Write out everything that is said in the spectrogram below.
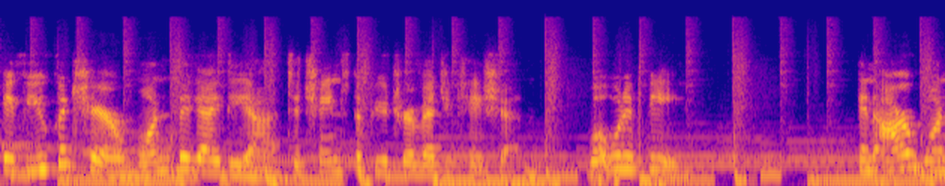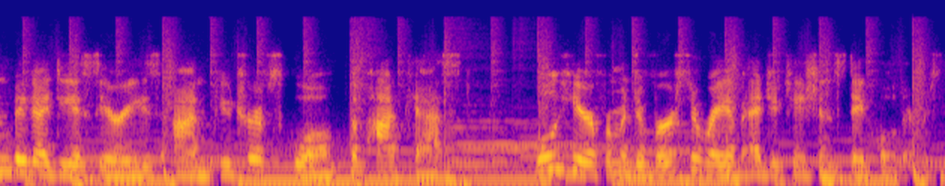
If you could share one big idea to change the future of education, what would it be? In our One Big Idea series on Future of School, the podcast, we'll hear from a diverse array of education stakeholders,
